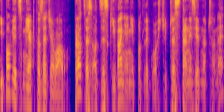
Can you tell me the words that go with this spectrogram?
i powiedz mi, jak to zadziałało. Proces odzyskiwania niepodległości przez Stany Zjednoczone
